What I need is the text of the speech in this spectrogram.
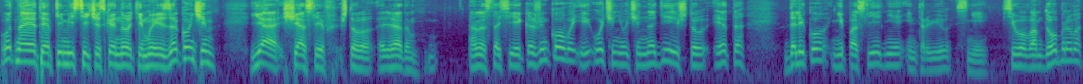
Вот на этой оптимистической ноте мы и закончим. Я счастлив, что рядом Анастасия Коженкова и очень-очень надеюсь, что это далеко не последнее интервью с ней. Всего вам доброго,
